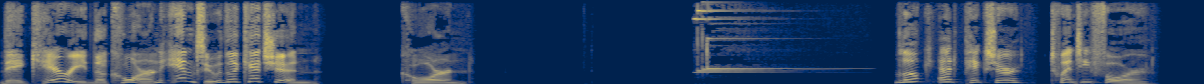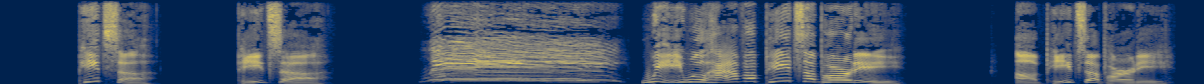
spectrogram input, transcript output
They carried the corn into the kitchen. Corn. Look at picture 24. Pizza. Pizza. Whee! We will have a pizza party. A pizza party.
